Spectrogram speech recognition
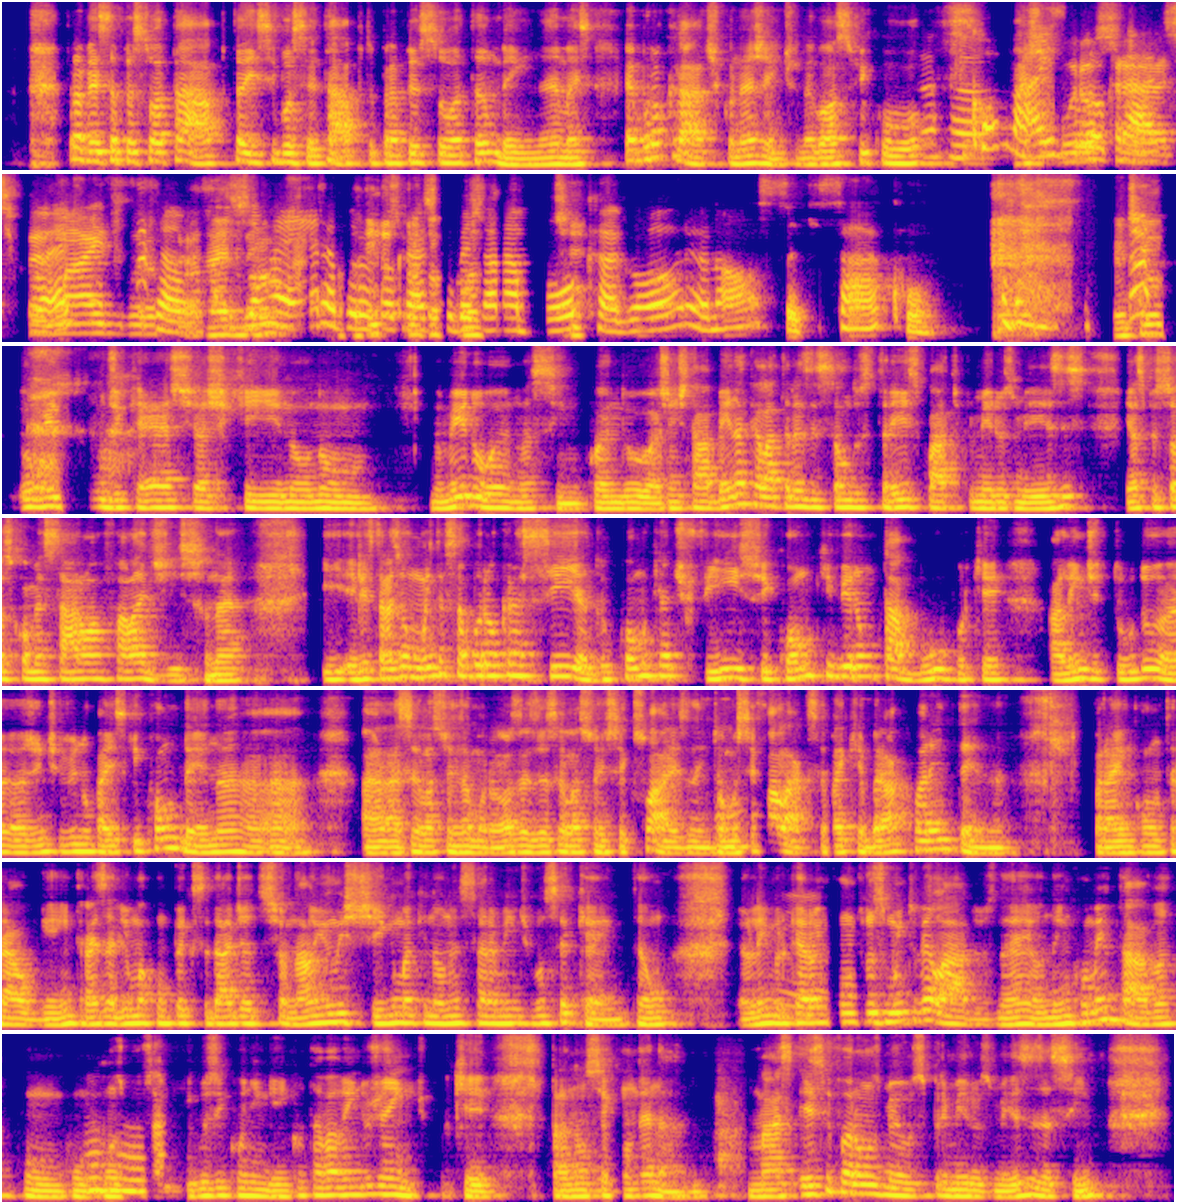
para ver se a pessoa está apta e se você está apto para a pessoa também, né? Mas é burocrático, né, gente? O negócio ficou. Aham. Ficou mais burocrático. é mais questão. burocrático. Já era burocrático beijar na boca agora? Nossa, que saco. Eu tinha ouvido um podcast, acho que no, no, no meio do ano, assim, quando a gente estava bem naquela transição dos três, quatro primeiros meses, e as pessoas começaram a falar disso, né? E eles traziam muito essa burocracia do como que é difícil e como que vira um tabu, porque, além de tudo, a, gente vive num país que condena a- a- as relações amorosas e as relações sexuais, né? Então, você falar que você vai quebrar a quarentena para encontrar alguém, traz ali uma complexidade adicional e um estigma que não necessariamente você quer. Então, eu lembro que eram encontros muito velados, né? Eu nem comentava com, com, com os Uhum. meus amigos e com ninguém que eu tava vendo gente, porque para não ser condenado. Mas esses foram os meus primeiros meses, assim.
